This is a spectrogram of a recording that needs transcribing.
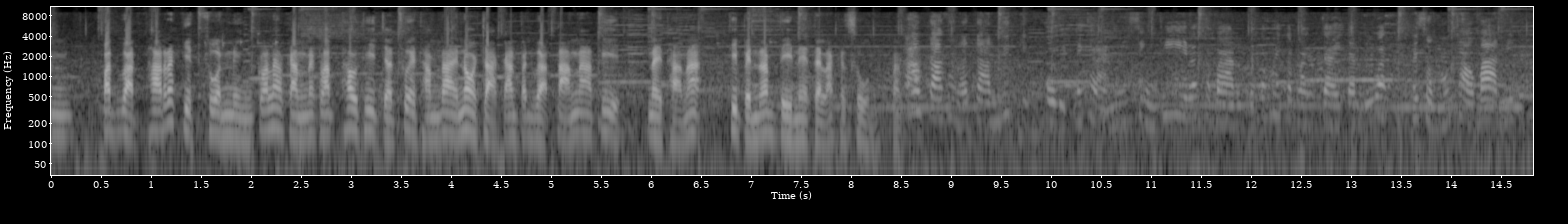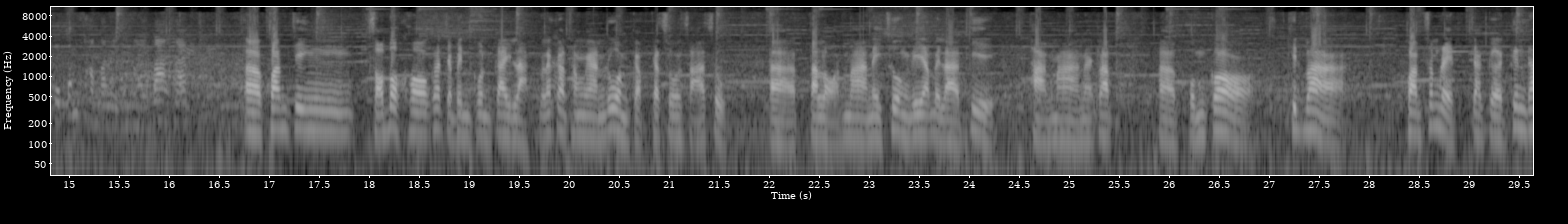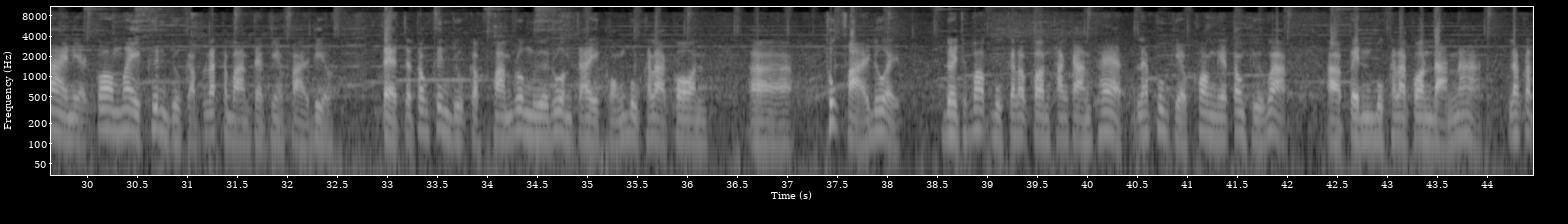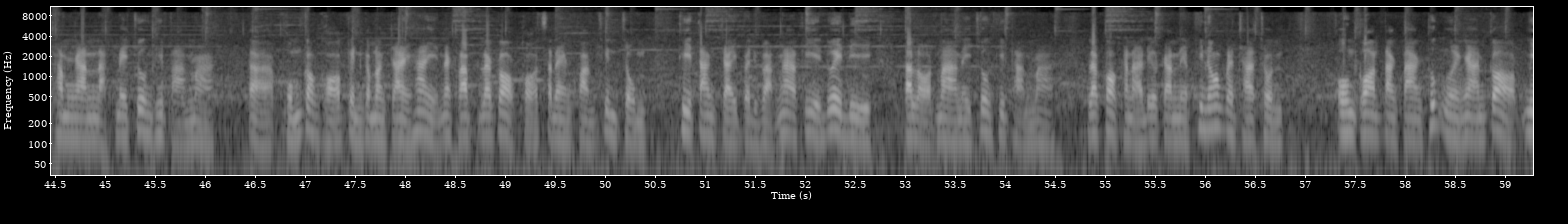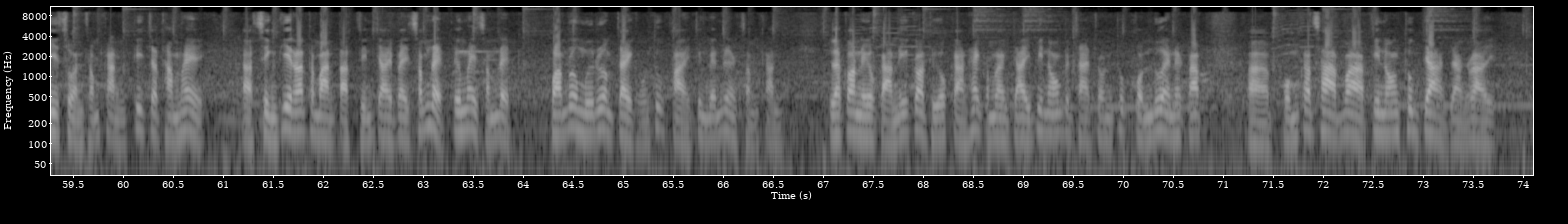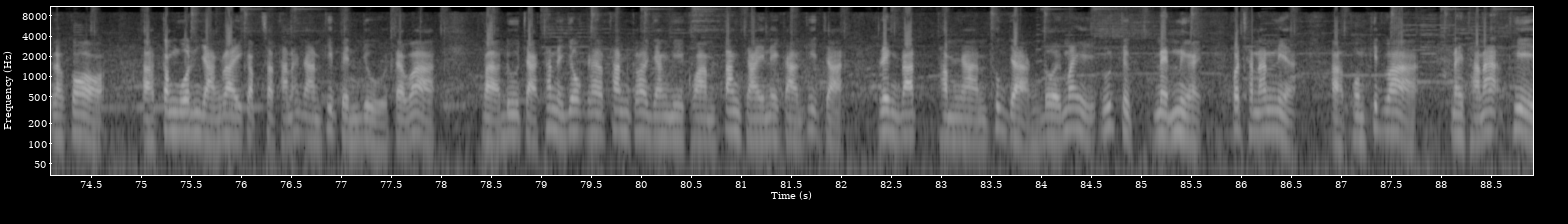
ปฏิบัติภารกิจส่วนหนึ่งก็แล้วกันนะครับ เท่าที่จะช่วยทำได้นอกจากการปฏิบัติตามหน้าที่ในฐานะที่เป็นรัฐมนตรีในแต่ละกระทรวงครับท่ามกลางสถานการณ์วิกฤตโควิดในขณะนี้สิ่งที่รัฐบาลจะต้องให้กำลังใจกันหรือว่าในส่วนของชาวบ้านนี่จะต้องทำอะไรยังไงบ้างคะเอ่อความจริงสบคก็จะเป็นนกลไกหลัก และก็ทำงานร่วมกับกระทรวงสาธารณสุขเอ่อตลอดมาในช่วงระยะเวลาที่ผ่านมานะครับเอ่อผมก็คิดว่า ความสำเร็จจะเกิดขึ้นได้เนี่ยก็ไม่ขึ้นอยู่กับรัฐบาลแต่เพียงฝ่ายเดียว แต่จะต้องขึ้นอยู่กับความร่วมมือร่วมใจของบุคลากรทุกฝ่ายด้วย โดยเฉพาะบุคลากรทางการแพทย์ และผู้เกี่ยวข้องเนี่ยต้องถือว่าเป็นบุคลากรด่านหน้า แล้วก็ทำงานหนักในช่วงที่ผ่านมาผมก็ขอเป็นกำลังใจให้นะครับ แล้วก็ขอแสดงความชื่นชมที่ตั้งใจปฏิบัติหน้าที่ด้วยดีตลอดมาในช่วงที่ผ่านมา แล้วก็ขณะเดียวกันเนี่ยพี่น้องประชาชน องค์กรต่างๆ ทุกหน่วยงานก็มีส่วนสำคัญที่จะทำให้สิ่งที่รัฐบาลตัดสินใจไปสำเร็จหรือไม่สำเร็จ ความร่วมมือร่วมใจของทุกฝ่ายจึงเป็นเรื่องสำคัญ แล้วก็ในโอกาสนี้ก็ถือโอกาสให้กำลังใจพี่น้องประชาชนทุกคนด้วยนะครับผมก็ทราบว่าพี่น้องทุกยากอย่างไร แล้วก็กังวลอย่างไรกับสถานการณ์ที่เป็นอยู่ แต่ว่าดูจากท่านนายกแล้วท่านก็ยังมีความตั้งใจในการที่จะเร่งรัดทำงานทุกอย่าง โดยไม่รู้สึกเหน็ดเหนื่อย เพราะฉะนั้นเนี่ย ผมคิดว่าในฐานะที่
